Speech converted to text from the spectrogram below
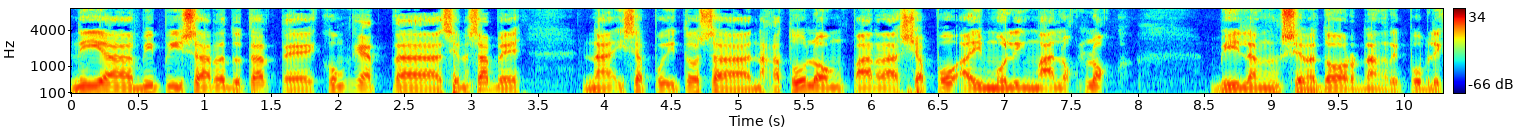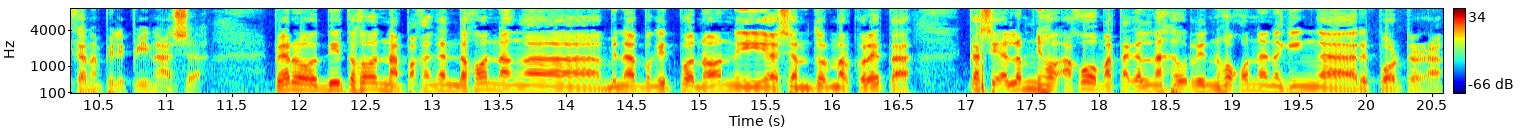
ni ah, BP Sara Duterte kung kaya't ah, sinasabi na isa po ito sa nakatulong para siya po ay muling maluklok bilang senador ng Republika ng Pilipinas. Pero dito ho, napakaganda ho ng ah, binabanggit po no, ni ah, Senador Marcoleta. Kasi alam niyo ho, ako matagal na rin ho ako na naging ah, reporter, ah,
